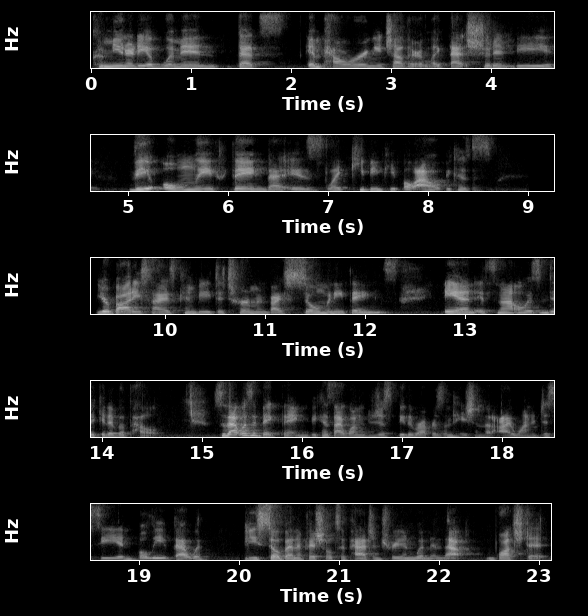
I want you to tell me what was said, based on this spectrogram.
community of women that's empowering each other? Like, that shouldn't be the only thing that is like keeping people out because your body size can be determined by so many things and it's not always indicative of health. So that was a big thing because I wanted to just be the representation that I wanted to see and believe that would be so beneficial to pageantry and women that watched it.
